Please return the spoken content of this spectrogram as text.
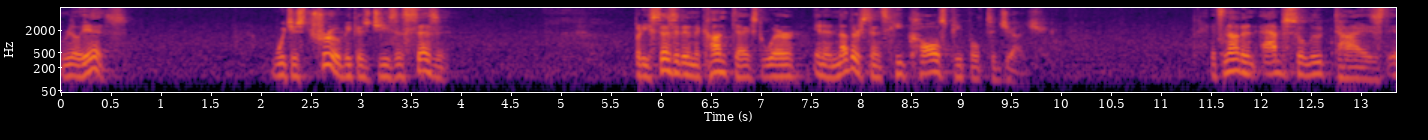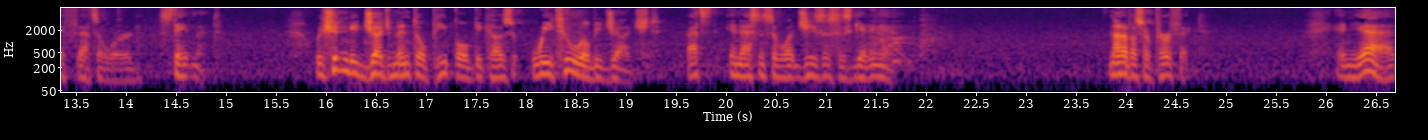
Really is. Which is true because Jesus says it. But he says it in a context where, in another sense, he calls people to judge. It's not an absolutized, if that's a word, statement. We shouldn't be judgmental people because we too will be judged. That's, in essence, of what Jesus is getting at. None of us are perfect. And yet,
